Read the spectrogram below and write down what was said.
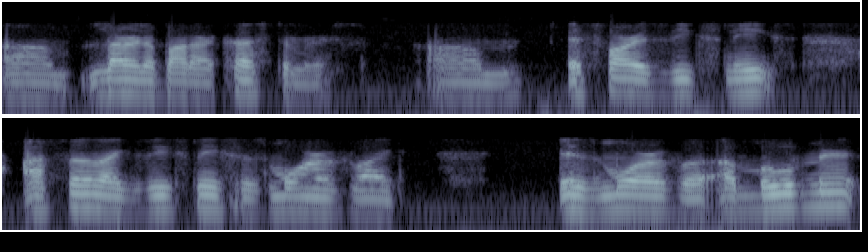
um, learn about our customers. Um, as far as Zeke Sneaks, I feel like Zeke Sneaks is more of like is more of a, a movement.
